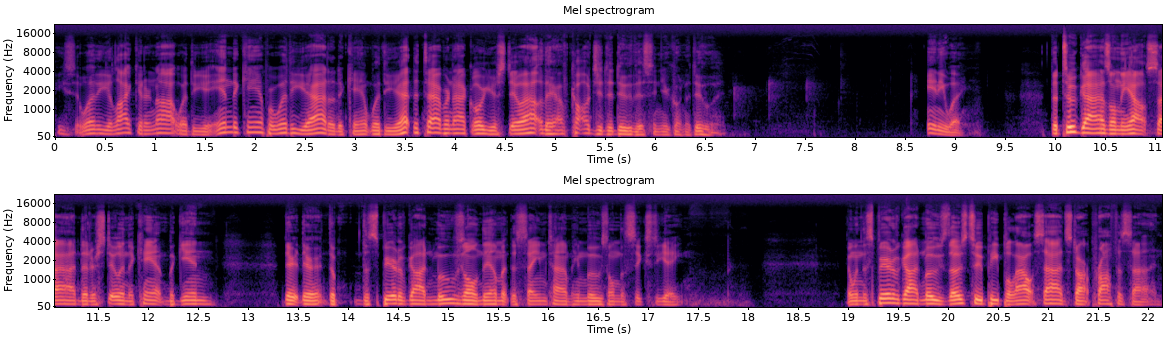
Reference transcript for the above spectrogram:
He said, whether you like it or not, whether you're in the camp or whether you're out of the camp, whether you're at the tabernacle or you're still out there, I've called you to do this and you're going to do it. Anyway, the two guys on the outside that are still in the camp begin they're, they're, the, the Spirit of God moves on them at the same time He moves on the 68. And when the Spirit of God moves, those two people outside start prophesying.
